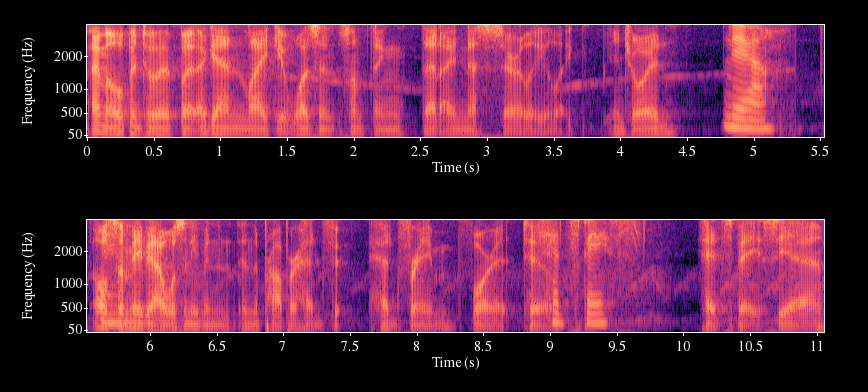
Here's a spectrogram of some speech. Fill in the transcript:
I'm open to it, but again, like it wasn't something that I necessarily like enjoyed. Yeah. Also, maybe I wasn't even in the proper head head frame for it too. Headspace. Headspace, yeah.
